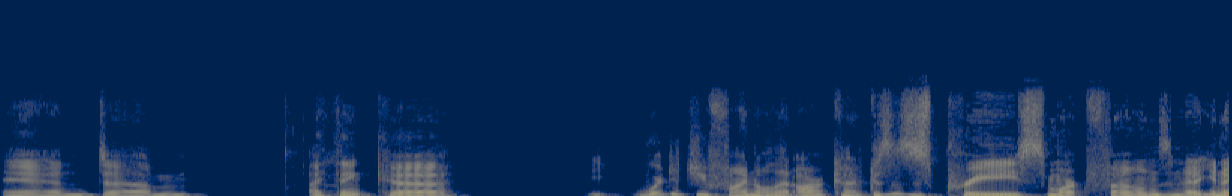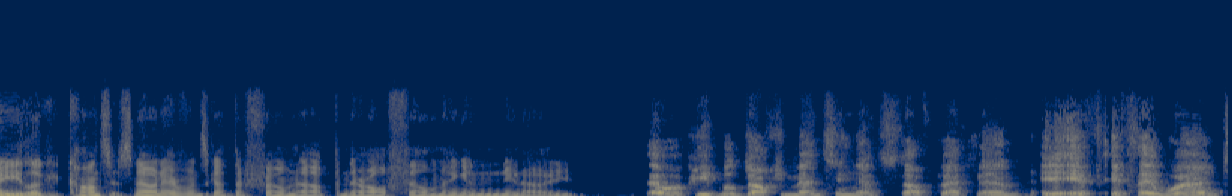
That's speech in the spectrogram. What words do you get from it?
and um, I think. Uh, where did you find all that archive? Because this is pre-smartphones, and uh, you know, you look at concerts now, and everyone's got their phone up, and they're all filming, and you know, you, there were people documenting that stuff back then. If if they weren't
